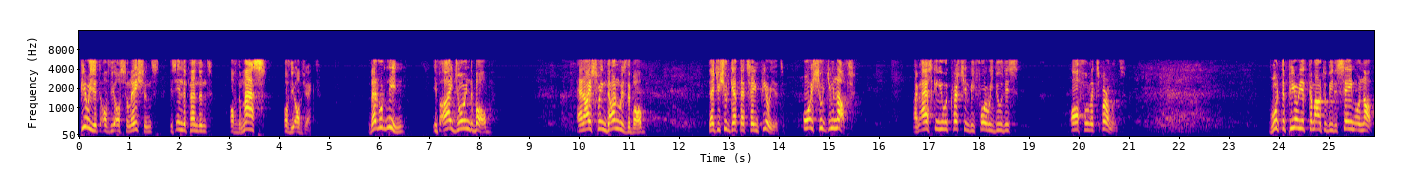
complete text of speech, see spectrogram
period of the oscillations is independent of the mass of the object. That would mean if I join the bob and I swing down with the bob, that you should get that same period. Or should you not? I'm asking you a question before we do this awful experiment. Would the period come out to be the same or not?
